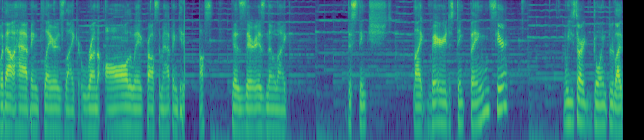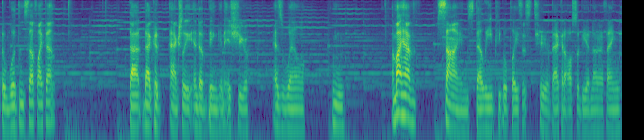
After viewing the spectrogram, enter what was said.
without having players like run all the way across the map and get lost because there is no like distinct like very distinct things here when you start going through like the woods and stuff like that that that could actually end up being an issue as well hmm. i might have signs that lead people places too that could also be another thing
